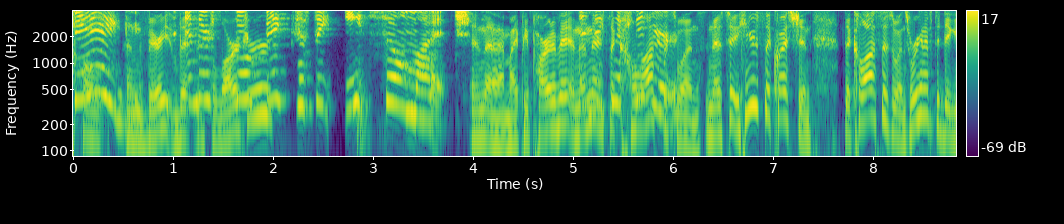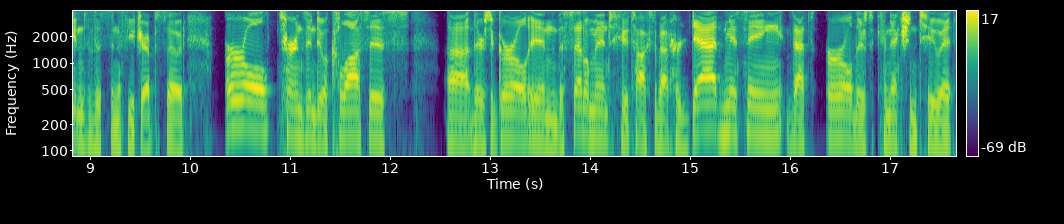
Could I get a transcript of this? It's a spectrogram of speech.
big. and very the, and they're larger. so big because they eat so much. And that might be part of it. And then And there's the Colossus bigger. ones. Now, so here's the question: the Colossus ones. We're gonna have to dig into this in a future episode. Earl turns into a Colossus. Uh, there's a girl in the settlement who talks about her dad missing. That's Earl. There's a connection to it.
